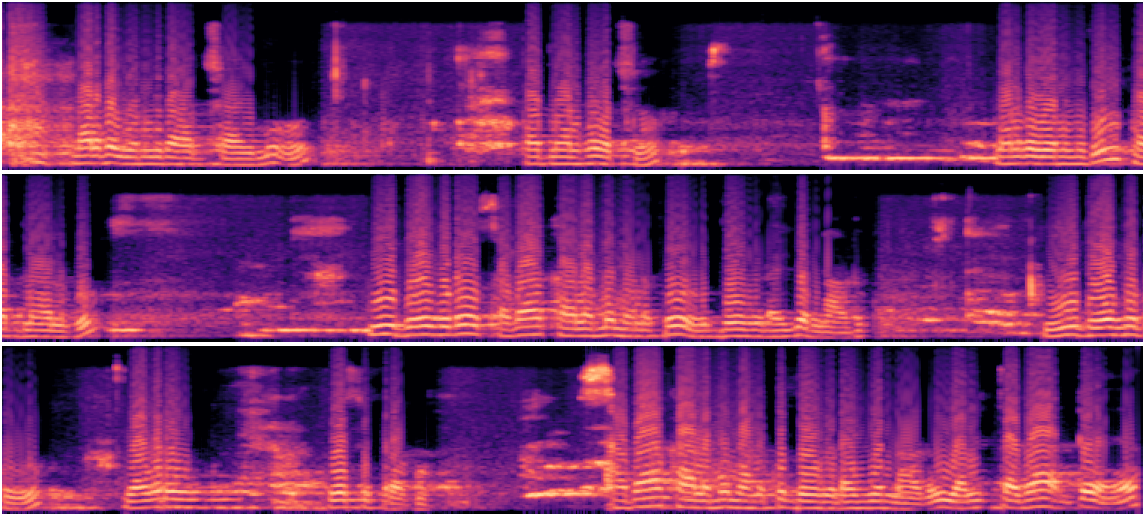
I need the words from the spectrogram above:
నలభై ఎనిమిదవ అధ్యాయము పద్నాలుగో వచ్చును నలభై ఎనిమిది పద్నాలుగు. ఈ దేవుడు సదాకాలము మనకు దేవుడై ఉన్నాడు. ఈ దేవుడు ఎవరు? యేసు ప్రభు. సదాకాలము మనకు దేవుడై ఉన్నాడు. ఎంతగా అంటే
